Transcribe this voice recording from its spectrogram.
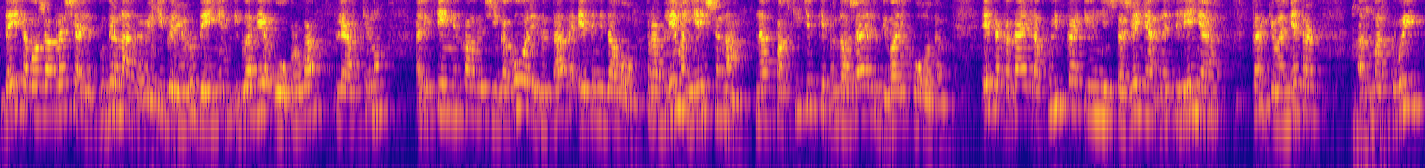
до этого уже обращались к губернатору Игорю Рудене и главе округа Пляскину Алексею Михайловичу, никакого результата это не дало. Проблема не решена. Нас фактически продолжают убивать холодом. Это какая-то пытка и уничтожение населения в 100 километрах от Москвы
